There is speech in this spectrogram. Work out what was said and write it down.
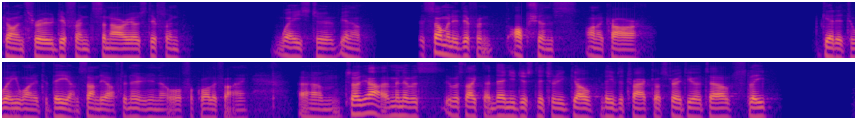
going through different scenarios, different ways to, you know, there's so many different options on a car get it to where you want it to be on Sunday afternoon, you know, or for qualifying. Um, so yeah, I mean, it was it was like that. Then you just literally go, leave the track, go straight to your hotel, sleep,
